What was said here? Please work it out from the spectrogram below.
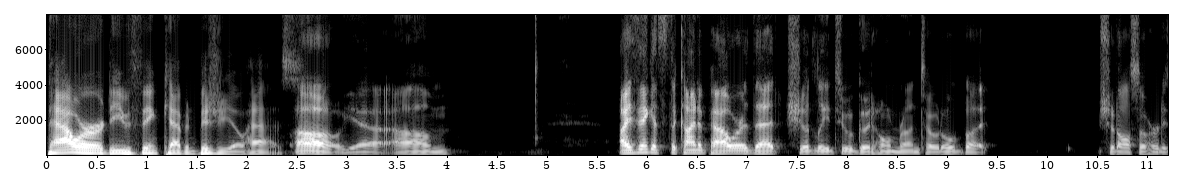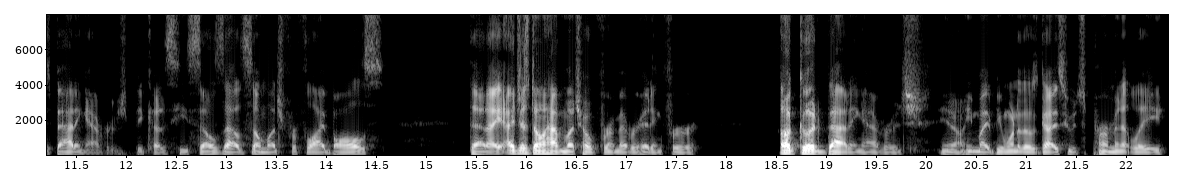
power do you think Cavan Biggio has? Oh yeah. Um I think it's the kind of power that should lead to a good home run total, but should also hurt his batting average because he sells out so much for fly balls that I, I just don't have much hope for him ever hitting for a good batting average. You know, he might be one of those guys who's permanently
